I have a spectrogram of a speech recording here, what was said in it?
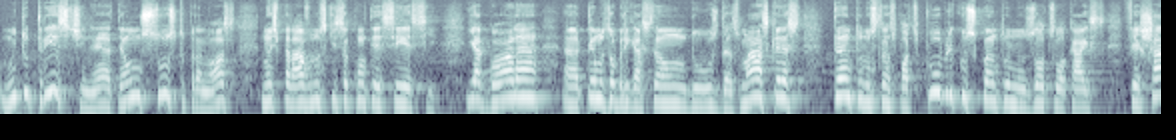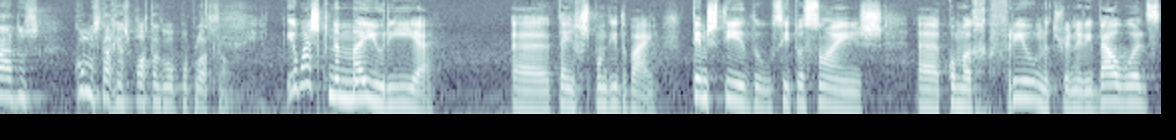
muito triste, né? até um susto para nós, não esperávamos que isso acontecesse. E agora uh, temos obrigação do uso das máscaras, tanto nos transportes públicos quanto nos outros locais fechados. Como está a resposta da população? Eu acho que na maioria uh, tem respondido bem. Temos tido situações Uh, como a referiu, na Trinity Bellwoods,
